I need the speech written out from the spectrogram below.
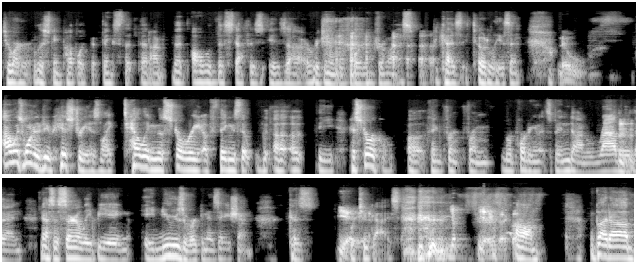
to our listening public that thinks that that I'm that all of this stuff is is uh, original reporting from us because it totally isn't. No. I always wanted to do history as like telling the story of things that uh, uh, the historical uh, thing from from reporting that's been done, rather Mhm. than necessarily being a news organization, because Yeah. we're two yeah. guys. Yep. Yeah, exactly. um, but um,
